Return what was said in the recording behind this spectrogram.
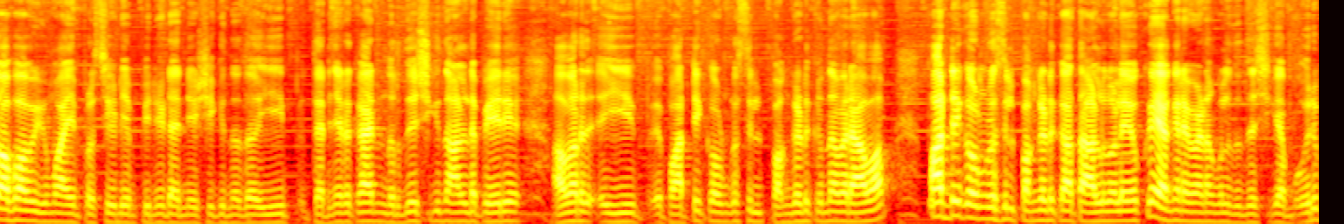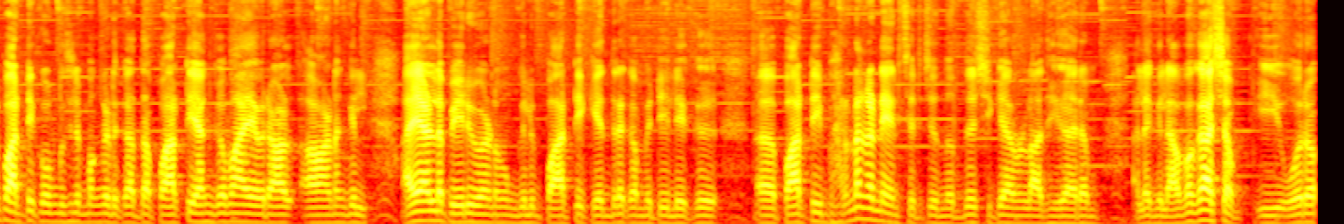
സ്വാഭാവികമായും പ്രൊസീഡിയം പിന്നീട് അന്വേഷിക്കുന്നത് ഈ തിരഞ്ഞെടുക്കാൻ നിർദ്ദേശിക്കുന്ന ആളുടെ പേര് അവർ ഈ പാർട്ടി കോൺഗ്രസിൽ പങ്കെടുക്കുന്നവരാവാം. പാർട്ടി കോൺഗ്രസിൽ പങ്കെടുക്കാത്ത ആളുകളെയൊക്കെ അങ്ങനെ വേണമെങ്കിൽ നിർദ്ദേശിക്കാം. ഒരു പാർട്ടി കോൺഗ്രസിൽ പങ്കെടുക്കാത്ത പാർട്ടി അംഗമായ ഒരാൾ ആണെങ്കിൽ അയാളുടെ പേര് വേണമെങ്കിലും പാർട്ടി കേന്ദ്ര കമ്മിറ്റിയിലേക്ക് പാർട്ടി ഭരണഘടന അനുസരിച്ച് നിർദ്ദേശിക്കാനുള്ള അധികാരം അല്ലെങ്കിൽ അവകാശം ഈ ഓരോ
